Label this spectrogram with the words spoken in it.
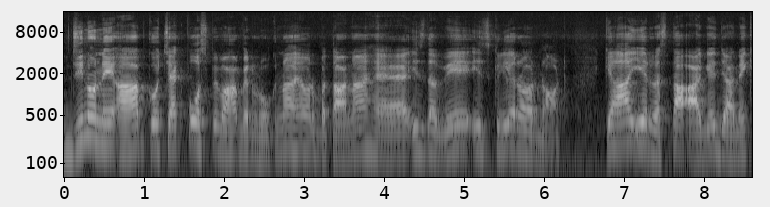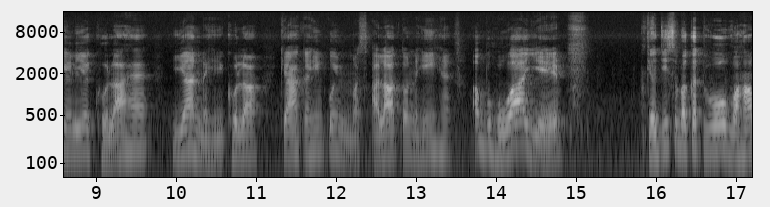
जिन्होंने आपको चेक पोस्ट पे वहाँ पे रोकना है और बताना है is the way is clear और नॉट क्या ये रास्ता आगे जाने के लिए खुला है या नहीं खुला? क्या कहीं कोई मसला तो नहीं है? अब हुआ ये कि जिस वक्त वो वहाँ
